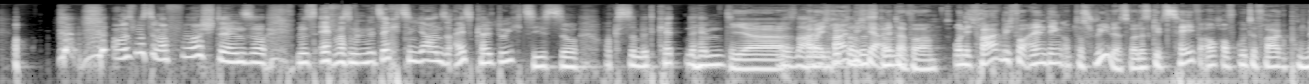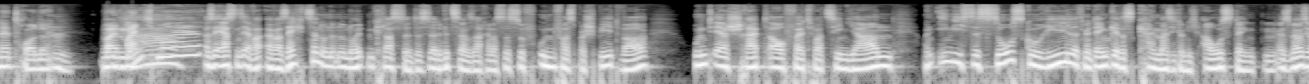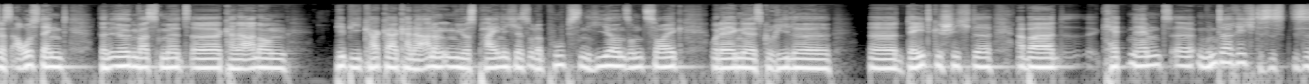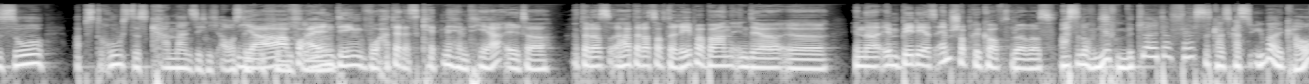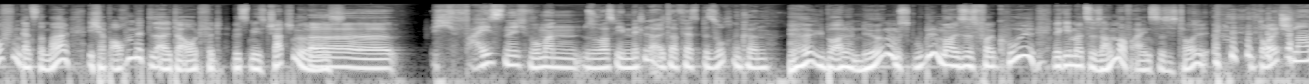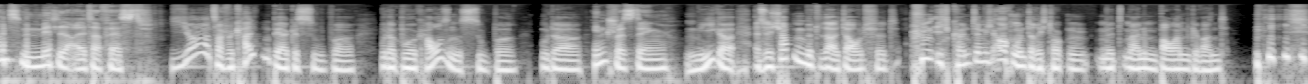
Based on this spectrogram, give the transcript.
Aber das musst du dir mal vorstellen, so, du das F, was du mit 16 Jahren so eiskalt durchziehst, so, hockst du mit Kettenhemd. Ja, aber ich frage mich, wer Alter war. Und ich frage mich vor allen Dingen, ob das real ist, weil es gibt safe auch auf gutefrage.net Trolle. Hm. Weil ja, manchmal. Also, erstens, er war, er war 16 und in der 9. Klasse. Das ist ja der Witz an der Sache, dass das so unfassbar spät war. und er schreibt auch vor etwa zehn Jahren. Und irgendwie ist das so skurril, dass ich mir denke, das kann man sich doch nicht ausdenken. Also wenn man sich was ausdenkt, dann irgendwas mit, äh, keine Ahnung, Pipi, Kaka, keine Ahnung, irgendwie was Peinliches oder Pupsen hier und so ein Zeug. Oder irgendeine skurrile äh, Date-Geschichte. Aber Kettenhemd äh, Unterricht, das ist, das ist so abstrus, das kann man sich nicht ausdenken. Ja, vor immer. allen Dingen, wo hat er das Kettenhemd her, Alter? Hat er das, hat er das auf der Reeperbahn in der, äh, in der, im BDSM-Shop gekauft oder was? Warst du noch nie auf dem Mittelalterfest? Das kannst, kannst du überall kaufen, ganz normal. Ich habe auch ein Mittelalter-Outfit. Willst du mich jetzt judgen oder äh, was? Ich weiß nicht, wo man sowas wie Mittelalterfest besuchen kann. Ja, überall und nirgends. Google mal, das ist voll cool. Wir gehen mal zusammen auf eins, das ist toll. Deutschlands Mittelalterfest. Ja, zum Beispiel Kaltenberg ist super. Oder Burghausen ist super. Oder. Interesting. Mega. Also, ich habe ein Mittelalter-Outfit. Ich könnte mich auch im Unterricht hocken mit meinem Bauerngewand.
